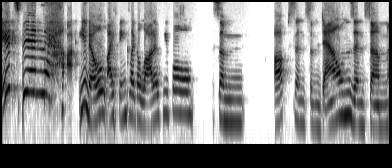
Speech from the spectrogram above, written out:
It's been, you know, I think like a lot of people, some ups and some downs and some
